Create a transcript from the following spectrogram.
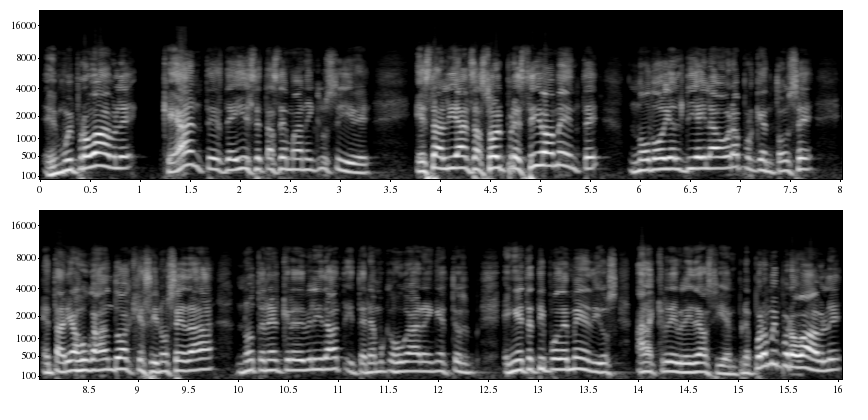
Es muy probable que antes de irse esta semana inclusive, esa alianza sorpresivamente, no doy el día y la hora porque entonces estaría jugando a que si no se da, no tener credibilidad y tenemos que jugar en, estos, en este tipo de medios a la credibilidad siempre. Pero muy probable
